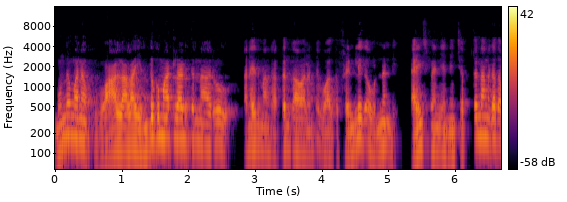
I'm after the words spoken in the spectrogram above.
ముందు మనం వాళ్ళు అలా ఎందుకు మాట్లాడుతున్నారు అనేది మనకు అర్థం కావాలంటే వాళ్ళతో ఫ్రెండ్లీగా ఉండండి. టైం స్పెండ్ చేయండి. నేను చెప్తున్నాను కదా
